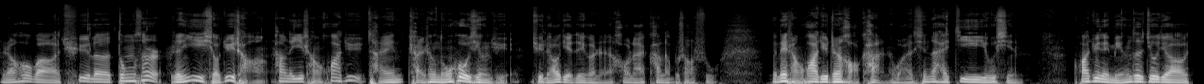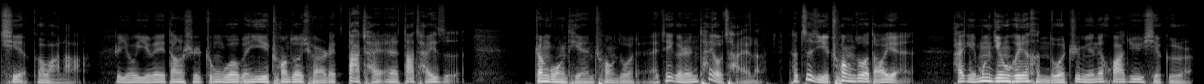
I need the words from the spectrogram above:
然后吧去了东四儿仁义小剧场看了一场话剧，才产生浓厚兴趣去了解这个人。后来看了不少书，那场话剧真好看，我现在还记忆犹新。话剧的名字就叫《切格瓦拉》，是由一位当时中国文艺创作圈的大才呃大才子张光天创作的。哎，这个人太有才了，他自己创作导演，还给孟京辉很多知名的话剧写歌，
